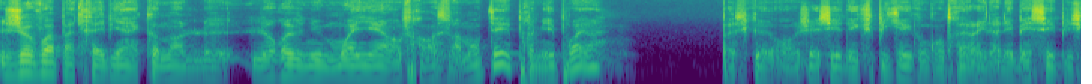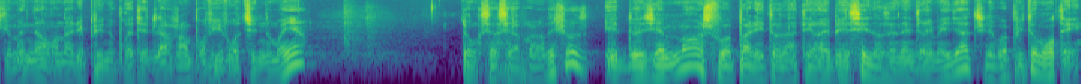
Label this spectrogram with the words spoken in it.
je vois pas très bien comment le, revenu moyen en France va monter, premier point. Parce que j'ai essayé d'expliquer qu'au contraire, il allait baisser, puisque maintenant, on n'allait plus nous prêter de l'argent pour vivre au-dessus de nos moyens. Donc ça, c'est la première des choses. Et deuxièmement, je vois pas les taux d'intérêt baisser dans un avenir immédiat, je les vois plutôt monter.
